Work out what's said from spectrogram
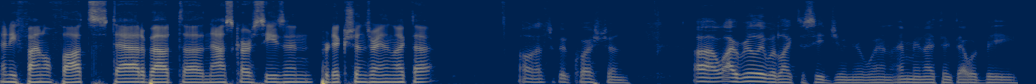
Any final thoughts, Dad, about uh, NASCAR season predictions or anything like that? Oh, that's a good question. Uh, I really would like to see Junior win. I mean, I think that would be,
